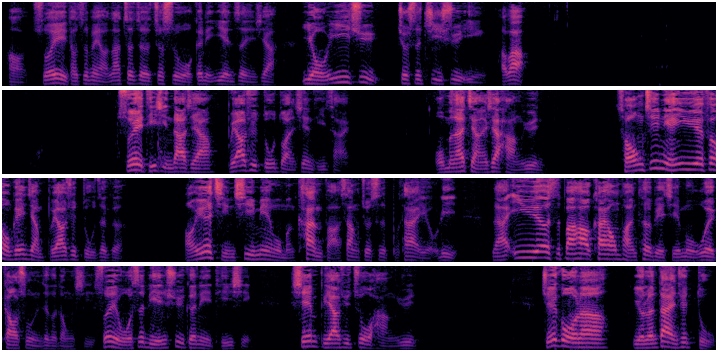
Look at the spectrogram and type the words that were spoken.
好，所以投资朋友，那这这就是我跟你验证一下，有依据就是继续赢，好不好？所以提醒大家不要去赌短线题材，我们来讲一下航运。从今年一月份，我跟你讲不要去赌这个，好，因为景气面我们看法上就是不太有利。来一月二十八号开红盘特别节目，我也告诉你这个东西，所以我是连续跟你提醒，先不要去做航运。结果呢，有人带你去赌，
